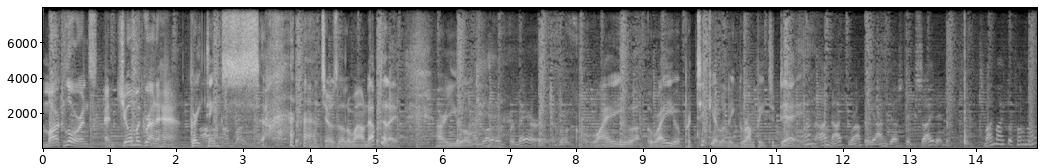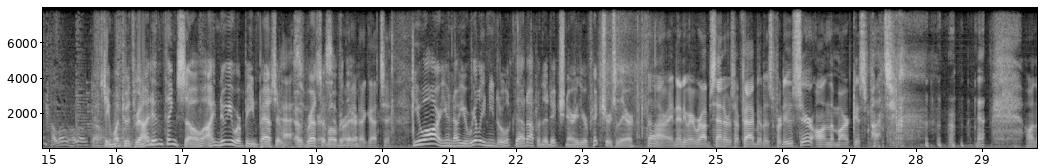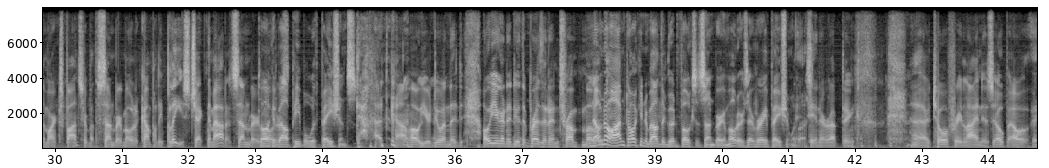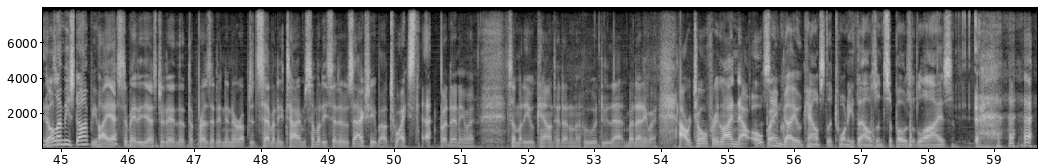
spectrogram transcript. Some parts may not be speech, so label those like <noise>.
Mark Lawrence and Joe McGranahan. Great things. <laughs> Joe's a little wound up today. Are you okay? I'm loaded for bear. Why are you Why are you particularly grumpy today? I'm, I'm not grumpy. I'm just excited. Is my microphone on? Hello, hello. Testing one, two, three. I didn't think so. I knew you were being passive, Passive aggressive, over right, there. I got you. You are. You know, you really need to look that up in the dictionary. There are pictures there. All right. Anyway, Rob Centers, a fabulous producer, on the Marcus sponsor. <laughs> on the mark, sponsored by the Sunbury Motor Company. Please check them out at Sunbury. Talk about people with patience. <laughs> com. Oh, you're doing the. Oh, you're going to do the President Trump mode. No, no, I'm talking about the good folks at Sunbury Motors. They're very patient with us. Interrupting. uh, <laughs> our toll-free line is open. Oh, Don't let me stop you. I estimated yesterday that the president interrupted 70 times. Somebody said it was actually about <laughs> twice that. But anyway, somebody who counted. I don't know who would do that. But anyway, our toll free line now open. Same guy who counts the 20,000 supposed lies. <laughs> All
